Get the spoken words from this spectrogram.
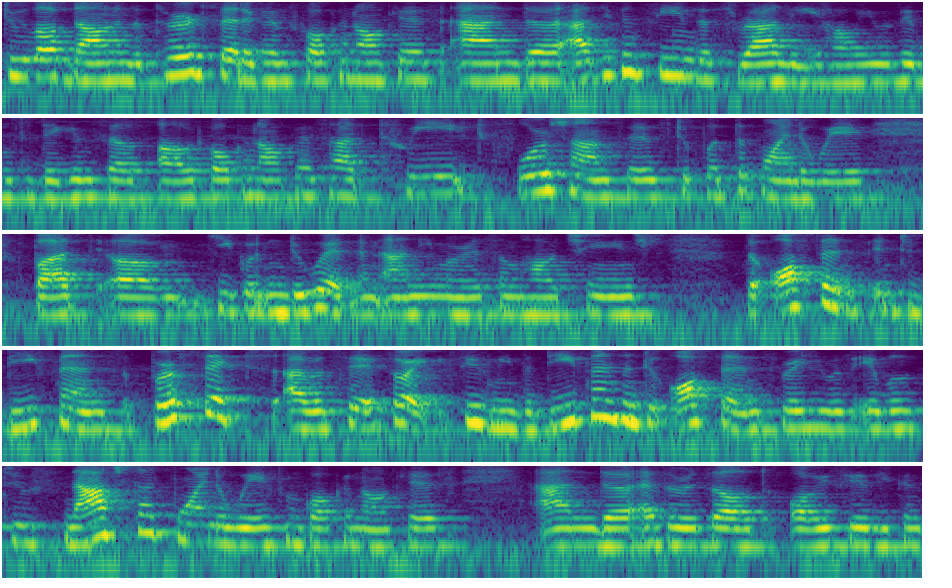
two love down in the third set against Kokkinakis. And uh, as you can see in this rally, how he was able to dig himself out, Kokkinakis had three to four chances to put the point away, but um, he couldn't do it, and Andy Murray somehow changed the offense into defense perfect i would say sorry excuse me the defense into offense where he was able to snatch that point away from Kokkinakis and uh, as a result obviously as you can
